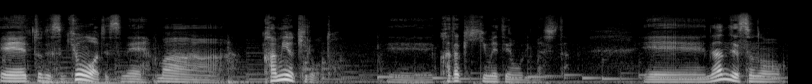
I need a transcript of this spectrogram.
えーっとですね、今日はですね、まあ、髪を切ろうと、えー、固く決めておりました。えーなんでその、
